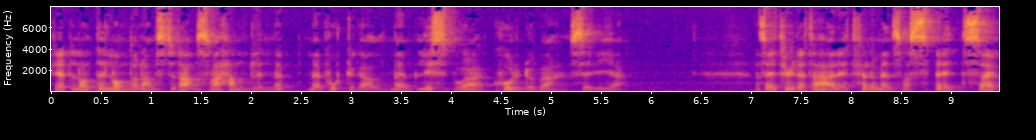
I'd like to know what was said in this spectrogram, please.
fordi det er London og Amsterdam som er handelen med, med Portugal, med Lisboa, Cordoba, Sevilla. Altså jeg tror dette her er et fenomen som har spredd seg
